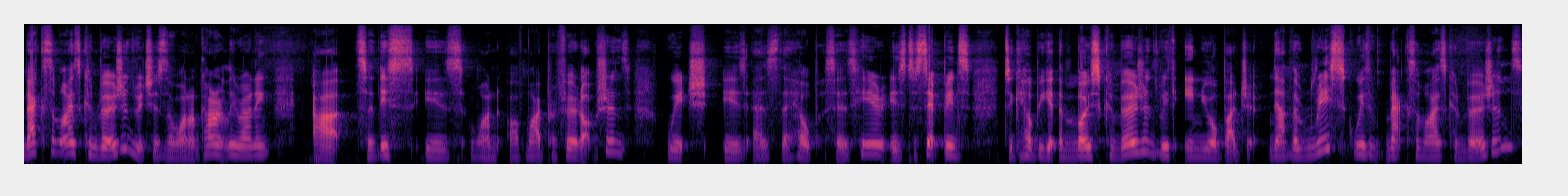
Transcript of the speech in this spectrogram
Maximize conversions, which is the one I'm currently running, uh, so this is one of my preferred options, which is, as the help says here, is to set bids to help you get the most conversions within your budget. Now, the risk with maximize conversions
